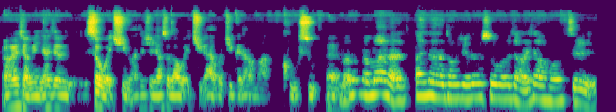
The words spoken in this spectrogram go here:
然后小明他就受委屈嘛，在学校受到委屈，还回去跟他妈哭诉。嗯，妈妈妈妈，班上的同学都说我长得像猴子，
